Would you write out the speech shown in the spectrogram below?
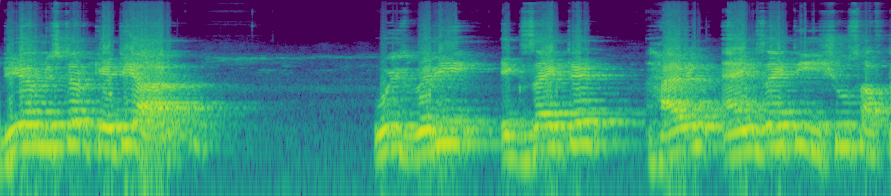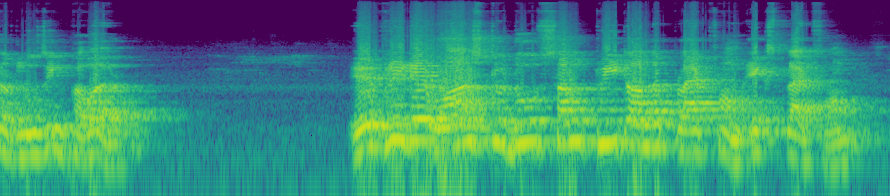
Dear Mr. KTR, who is very excited, having anxiety issues after losing power, every day wants to do some tweet on the platform, X platform,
